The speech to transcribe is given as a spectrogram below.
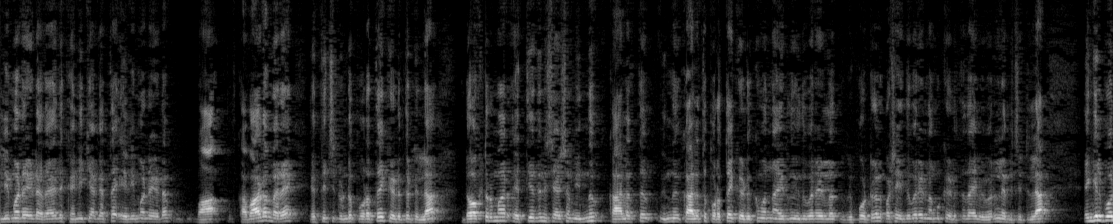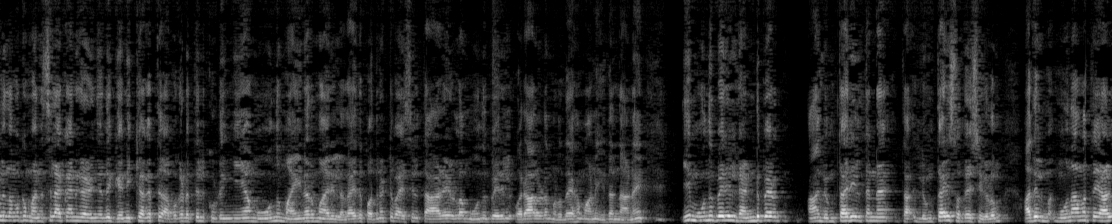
എലിമടയുടെ അതായത് ഖനിക്കകത്തെ എലിമടയുടെ കവാടം വരെ എത്തിച്ചിട്ടുണ്ട്. പുറത്തേക്ക് എടുത്തിട്ടില്ല. ഡോക്ടർമാർ എത്തിയതിനു ശേഷം ഇന്ന് കാലത്ത് ഇന്ന് കാലത്ത് പുറത്തേക്ക് എടുക്കുമെന്നായിരുന്നു ഇതുവരെയുള്ള റിപ്പോർട്ടുകൾ. പക്ഷേ ഇതുവരെ നമുക്ക് എടുത്തതായി വിവരം ലഭിച്ചിട്ടില്ല. എങ്കിൽ പോലും നമുക്ക് മനസ്സിലാക്കാൻ കഴിഞ്ഞത് ഗനിക്കകത്ത് അപകടത്തിൽ കുടുങ്ങിയ മൂന്ന് മൈനർമാരിൽ അതായത് പതിനെട്ട് വയസ്സിൽ താഴെയുള്ള മൂന്ന് പേരിൽ ഒരാളുടെ മൃതദേഹമാണ് ഇതെന്നാണ്. ഈ മൂന്ന് പേരിൽ രണ്ടു പേർ ആ ലുംതാരിയിൽ തന്നെ ലുംതാരി സ്വദേശികളും അതിൽ മൂന്നാമത്തെയാൾ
